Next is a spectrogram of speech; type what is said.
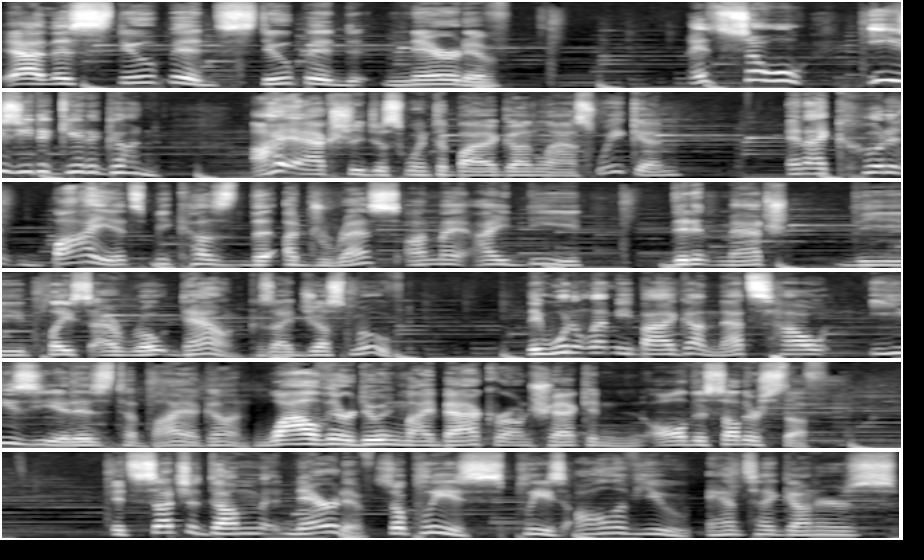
this stupid, stupid narrative. It's so easy to get a gun. I actually just went to buy a gun last weekend and I couldn't buy it because the address on my ID didn't match the place I wrote down because I just moved. They wouldn't let me buy a gun. That's how easy it is to buy a gun while they're doing my background check and all this other stuff. It's such a dumb narrative. So please, please, all of you anti-gunners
